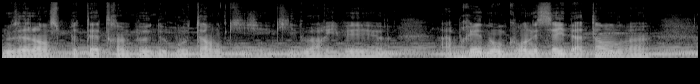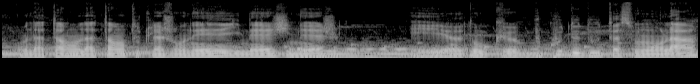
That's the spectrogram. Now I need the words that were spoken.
nous annonce peut-être un peu de beau temps qui, qui doit arriver euh, après. Donc on essaye d'attendre, on attend, on attend toute la journée, il neige, il neige. Et euh, donc euh, beaucoup de doutes à ce moment-là.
